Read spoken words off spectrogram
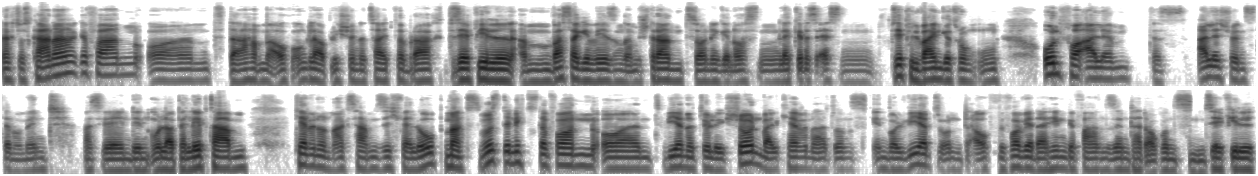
nach Toskana gefahren und da haben wir auch unglaublich schöne Zeit verbracht. Sehr viel am Wasser gewesen, am Strand, Sonne genossen, leckeres Essen, sehr viel Wein getrunken und vor allem das allerschönste Moment, was wir in den Urlaub erlebt haben. Kevin und Max haben sich verlobt. Max wusste nichts davon und wir natürlich schon, weil Kevin hat uns involviert und auch bevor wir dahin gefahren sind, hat auch uns sehr viel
